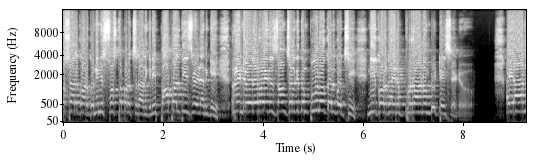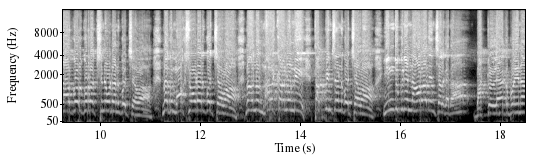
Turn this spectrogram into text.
దోషాల కొరకు నిన్ను స్వస్థపరచడానికి నీ పాపాలు తీసివేయడానికి రెండు వేల ఇరవై ఐదు సంవత్సరాల క్రితం భూలోకానికి వచ్చి నీ కొరకు ఆయన ప్రాణం పెట్టేశాడు. అయ్యా నా కొరకు రక్షణ ఇవ్వడానికి వచ్చావా? నాకు మోక్షం ఇవ్వడానికి వచ్చావా? నన్ను నరకం నుండి తప్పించడానికి వచ్చావా? ఇందుకు నిన్ను ఆరాధించాలి కదా. బట్టలు లేకపోయినా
